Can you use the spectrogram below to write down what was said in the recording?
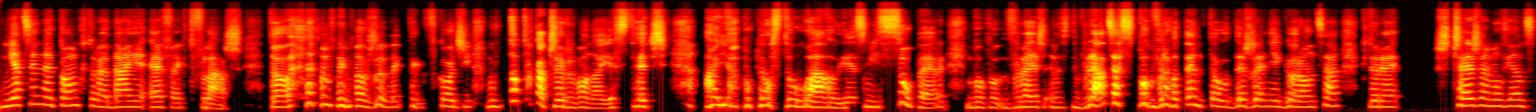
niacynę tą, która daje efekt flash. To mój małżonek tak wchodzi, mówi, to taka czerwona jesteś, a ja po prostu wow, jest mi super, bo wraca z powrotem to uderzenie gorąca, które szczerze mówiąc,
